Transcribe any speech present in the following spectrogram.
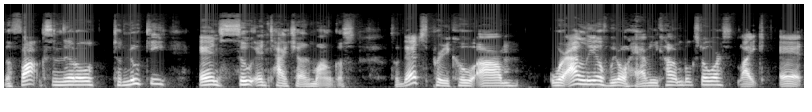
The Fox and Little Tanuki, and Sue and Tai-chan mangas. So that's pretty cool. Um, where I live, we don't have any comic book stores like at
